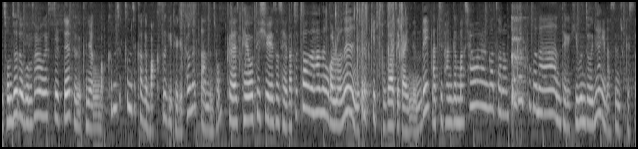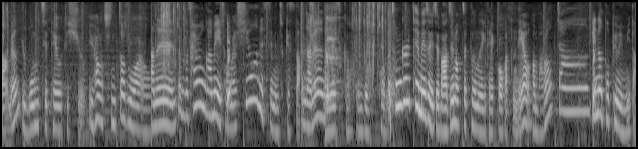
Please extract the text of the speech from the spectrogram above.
전체적으로 사용했을 때 되게 그냥 막 큼직큼직하게 막 쓰기 되게 편했다는 점. 그래서 데오 티슈에서 제가 추천을 하는 걸로는 특히 두 가지가 있는데 마치 방금 막 샤워한 것처럼 포근포근한 되게 기분 좋은 향이 났으면 좋겠어 하면 이 몸치 데오 티슈 이 향 진짜 좋아요. 나는 좀 더 사용감이 정말 시원했으면 좋겠어. 한다면 알래스카 완전 추천. 청귤템에서 이제 마지막 제품이 될 것 같은데요. 그건 바로 짠! 이너 퍼퓸입니다.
